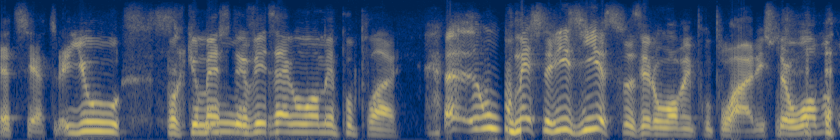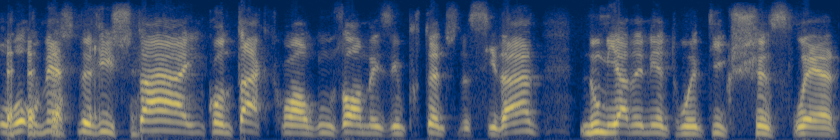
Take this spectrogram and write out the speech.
etc. E o, Porque o mestre. Davis era um homem popular. O mestre Davis ia-se fazer o homem popular. Isto é, o, homem, o, o mestre Davis está em contacto com alguns homens importantes da cidade, nomeadamente o antigo chanceler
